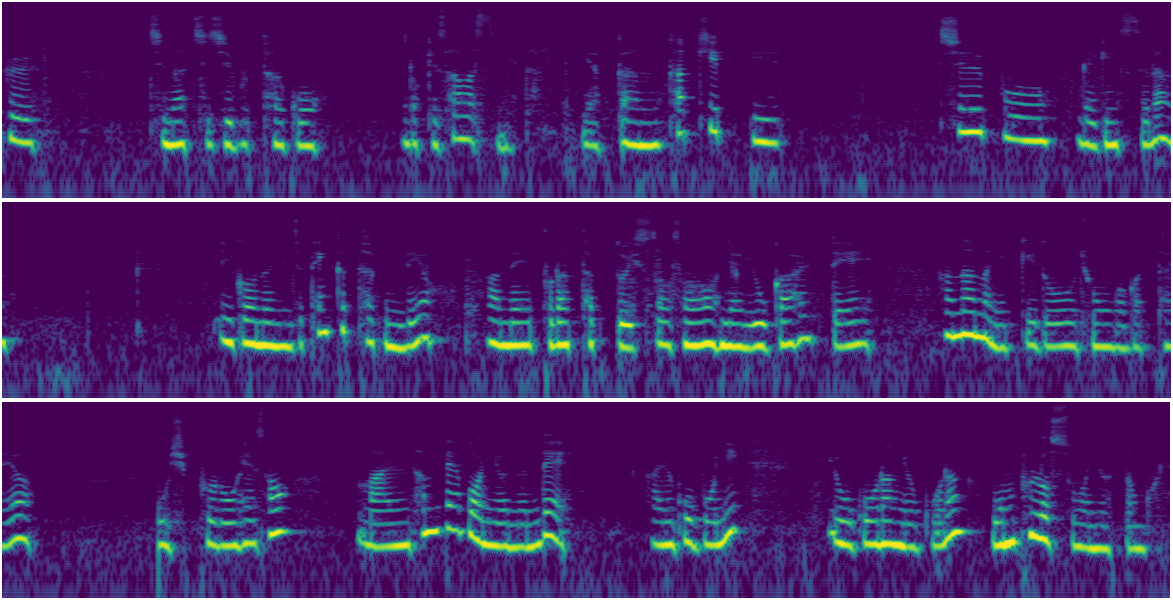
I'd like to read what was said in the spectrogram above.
세일을 지나치지 못하고 이렇게 사왔습니다. 약간 카키빛 칠부 레깅스랑 이거는 이제 탱크탑인데요. 안에 브라탑도 있어서 그냥 요가 할 때 하나만 입기도 좋은 것 같아요. 50% 해서 1,300원이었는데 알고 보니 요거랑 요거랑 원 플러스 원이었던 거예요.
